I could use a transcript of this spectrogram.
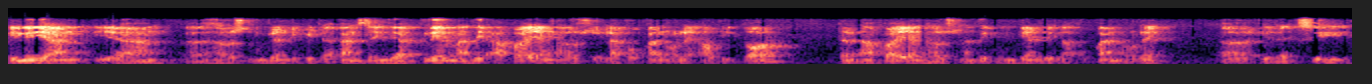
ini yang yang uh, harus kemudian dibedakan sehingga clear nanti apa yang harus dilakukan oleh auditor dan apa yang harus nanti kemudian dilakukan oleh uh, direksi.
